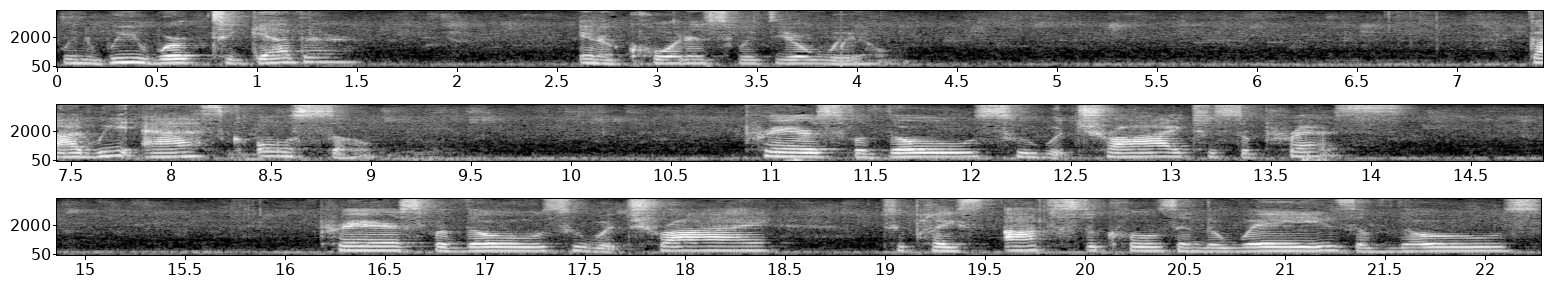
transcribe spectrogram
when we work together in accordance with your will. God, we ask also prayers for those who would try to suppress, prayers for those who would try to place obstacles in the ways of those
